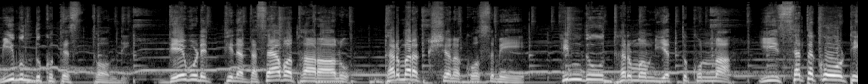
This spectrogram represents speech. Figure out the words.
మీ ముందుకు తెస్తోంది. దేవుడెత్తిన దశావతారాలు ధర్మరక్షణ కోసమే హిందూ ధర్మం ఎత్తుకున్న ఈ శతకోటి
